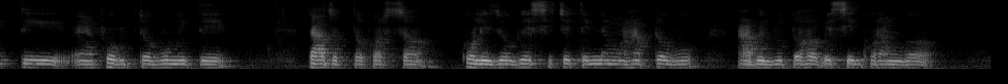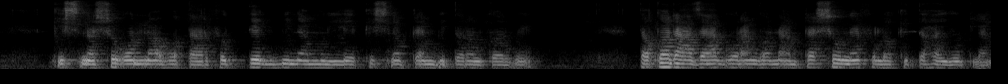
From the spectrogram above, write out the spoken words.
একটি পবিত্র ভূমিতে রাজত্ব করছ। কলিযুগে শ্রী চৈতন্য মহাপ্রভু আবির্ভূত হবে শ্রী গৌরাঙ্গ কৃষ্ণ সুবর্ণ অবতার প্রত্যেক বিনামূল্যে কৃষ্ণ প্রেম বিতরণ করবে। তখন রাজা গৌরাঙ্গ নামটা শুনে পুলকিত হয়ে উঠলেন।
